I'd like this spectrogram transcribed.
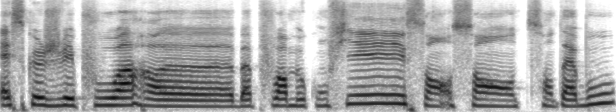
Est-ce que je vais pouvoir, euh, bah, pouvoir me confier sans, sans, sans tabou?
